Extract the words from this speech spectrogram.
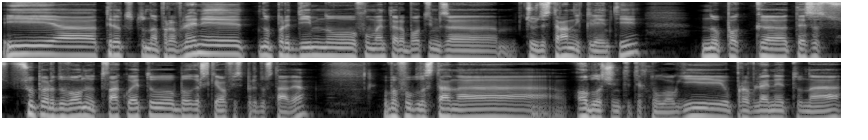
И а, третото направление, но предимно в момента работим за чуждестранни клиенти, но пък а, те са супер доволни от това, което българския офис предоставя в областта на облачните технологии и управлението на,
